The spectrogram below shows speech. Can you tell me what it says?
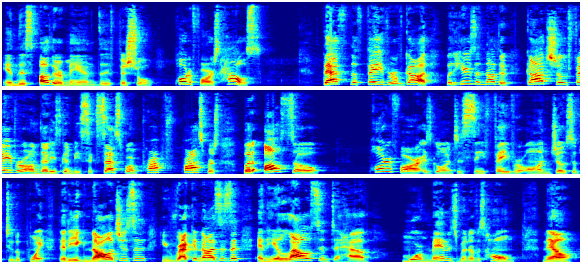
in this other man, the official Potiphar's house. That's the favor of God. But here's another God showed favor on that he's going to be successful and pro- prosperous, but also Potiphar is going to see favor on Joseph to the point that he acknowledges it, he recognizes it, and he allows him to have more management of his home. Now,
